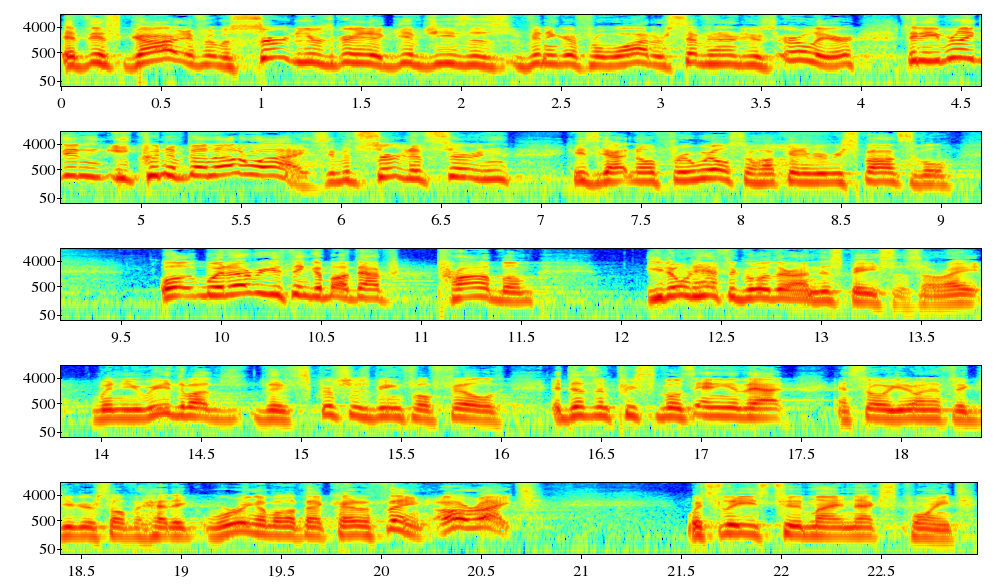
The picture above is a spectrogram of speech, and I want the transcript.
if this guard, if it was certain he was going to give Jesus vinegar for water 700 years earlier, then he really didn't, he couldn't have done otherwise. If it's certain, it's certain. He's got no free will, so how can he be responsible? Well, whatever you think about that problem, you don't have to go there on this basis, all right? When you read about the scriptures being fulfilled, it doesn't presuppose any of that, and so you don't have to give yourself a headache worrying about that kind of thing. All right, which leads to my next point.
